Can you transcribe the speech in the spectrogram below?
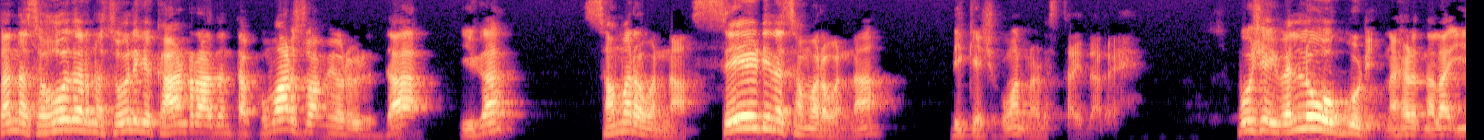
ತನ್ನ ಸಹೋದರನ ಸೋಲಿಗೆ ಕಾರಣರಾದಂಥ ಕುಮಾರಸ್ವಾಮಿಯವರ ವಿರುದ್ಧ ಈಗ ಸಮರವನ್ನ, ಸೇಡಿನ ಸಮರವನ್ನ ಡಿ ಕೆ ಶಿವಕುಮಾರ್ ನಡೆಸ್ತಾ ಇದ್ದಾರೆ. ಬಹುಶಃ ಇವೆಲ್ಲವೂ ಒಗ್ಗೂಡಿ, ನಾ ಹೇಳದ್ನಲ್ಲ, ಈ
